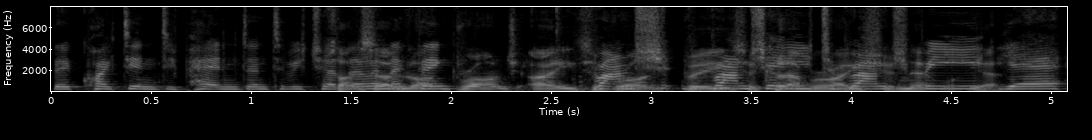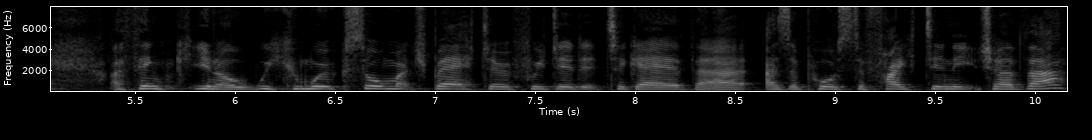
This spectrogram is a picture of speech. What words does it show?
They're quite independent of each other. so and I like think branch A to branch B to branch A to branch network- B. yeah. Yeah. I think you know we can work so much better if we did it together as opposed to fighting each other.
